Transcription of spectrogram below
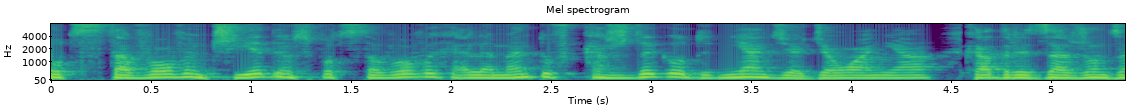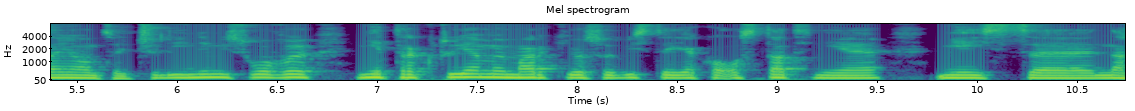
podstawowym, czy jednym z podstawowych elementów każdego dnia działania kadry zarządzającej. Czyli innymi słowy, nie traktujemy marki osobistej jako ostatnie miejsce na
